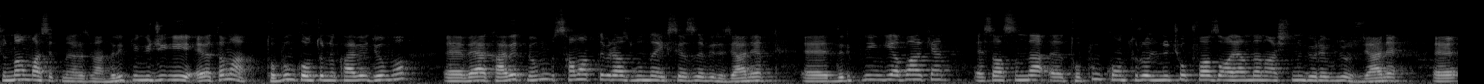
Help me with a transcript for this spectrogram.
şundan bahsetmek lazım. Yani dribbling gücü iyi evet ama topun kontrolünü kaybediyor mu veya kaybetmiyor mu? Samat'ta biraz bunda eksi yazabiliriz. Yani e, driblingi yaparken esasında e, topun kontrolünü çok fazla ayağından açtığını görebiliyoruz. Yani e,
